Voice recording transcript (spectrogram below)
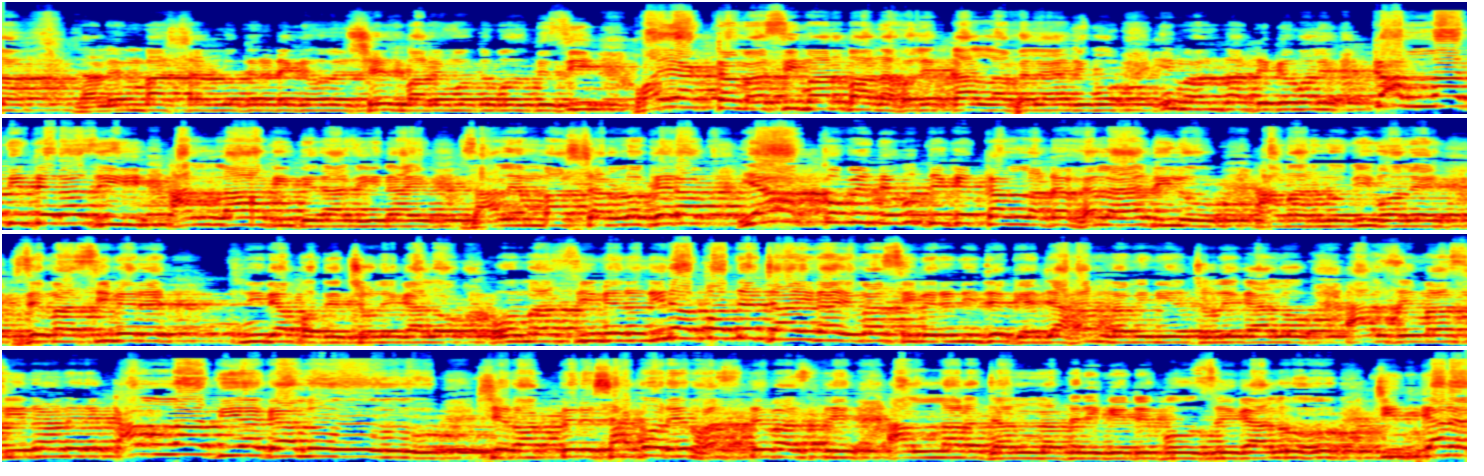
না। জালেম বাদশার লোকেরা ডেকে বলে, শেষবারের মতো বলতেছি, হয় একটা মাসি মারবা, না হলে কাল্লা ফেলাই দিব। ইমানদার ডেকে বলে, কাল্লা দিতে রাজি, আল্লাহ দিতে রাজি নাই। জালেম বাদশার লোকেরা এক কবে দেহ থেকে কাল্লাটা ফেলা দিল। আমার নবী বলে, যে মাসিমের নিরাপদে চলে গেল, ও মাসিমের নিরাপদে যায় নাই মাসিমের নিজেকে জাহান নামে নিয়ে চলে গেল। আর যে মাসি নামের কাল্লা দিয়ে গেল, সে রক্তের সাগরে ভাসতে ভাসতে আল্লাহর জান্নাতের গেটে পৌঁছে গেল। চিৎকারে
